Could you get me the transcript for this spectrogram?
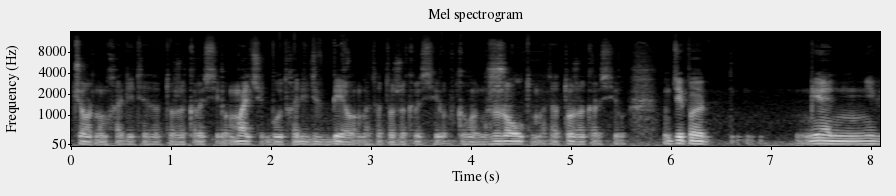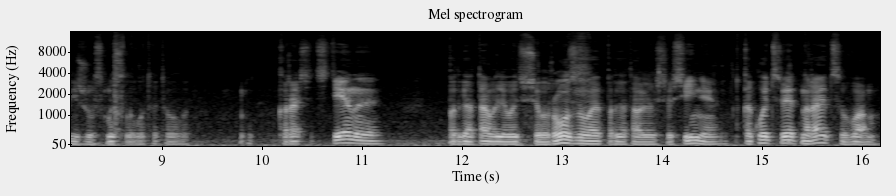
в черном ходить, это тоже красиво. Мальчик будет ходить в белом, это тоже красиво. В каком-нибудь желтом, это тоже красиво. Ну, типа, Я не вижу смысла вот этого вот ну, красить стены, подготавливать все розовое, подготавливать все синее. Какой цвет нравится вам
